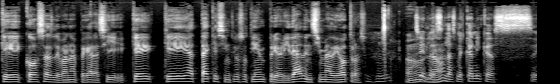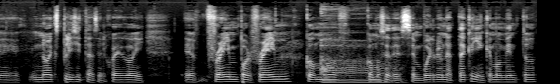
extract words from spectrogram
qué cosas le van a pegar así, qué, qué ataques incluso tienen prioridad encima de otros. Ah, Sí, las, ¿no? las mecánicas eh, no explícitas del juego y eh, frame por frame, cómo, cómo se Ah. desenvuelve un ataque y en qué momento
